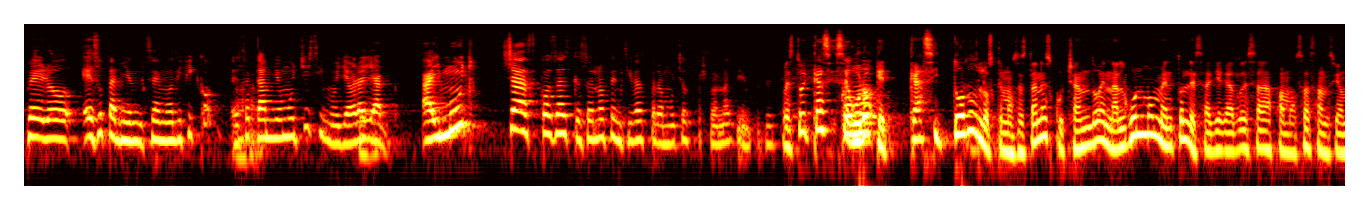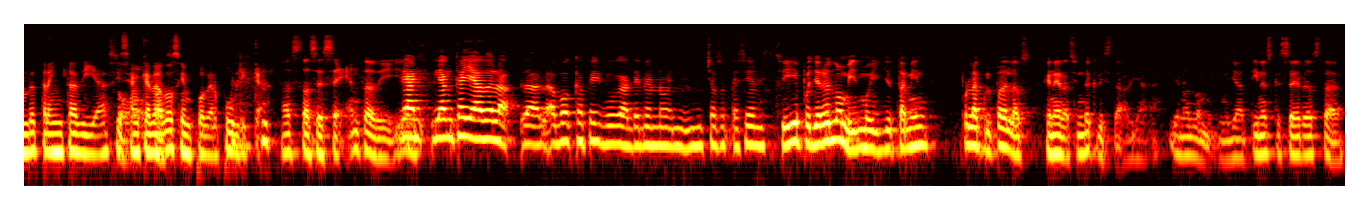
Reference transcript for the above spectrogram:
pero eso también se modificó, eso Ajá. cambió muchísimo y ahora ya hay muchas cosas que son ofensivas para muchas personas y entonces... Estoy casi seguro ¿Cómo? que casi todos los que nos están escuchando en algún momento les ha llegado esa famosa sanción de 30 días y se han quedado sin poder publicar. Hasta 60 Le días. han, le han callado la, la- la boca a Facebook enano en muchas ocasiones. Sí, pues ya no es lo mismo. Y yo también por la culpa de la generación de cristal, ya, ya no es lo mismo. Ya tienes que ser hasta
